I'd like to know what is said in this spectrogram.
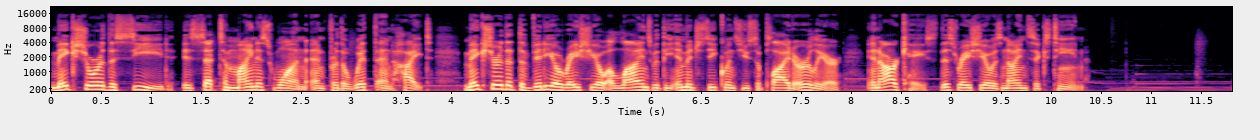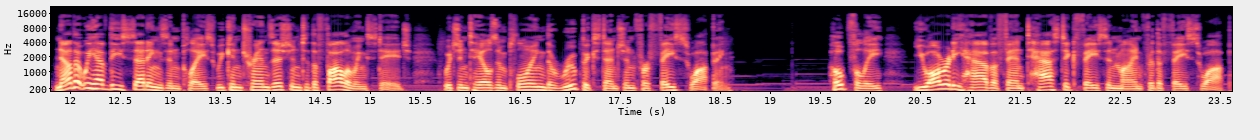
Make sure the seed is set to minus 1 and for the width and height, make sure that the video ratio aligns with the image sequence you supplied earlier. In our case, this ratio is 916. Now that we have these settings in place, we can transition to the following stage, which entails employing the Roop extension for face swapping. Hopefully, you already have a fantastic face in mind for the face swap.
